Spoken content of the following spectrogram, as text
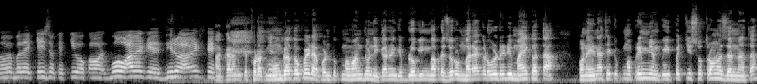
હવે બધા કહેજો કે કેવો અવાજ? બહુ આવે કે ધીરો આવે કે? હા કારણ કે થોડાક મોંઘા તો પડ્યા પણ ટૂંકમાં વાંધો નહીં. કારણ કે બ્લોગિંગમાં આપણે જરૂર મારા આગળ ઓલરેડી માઇક હતા પણ એનાથી ટૂંકમાં પ્રીમિયમ કે એ પચીસો ત્રણ હજારના હતા.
